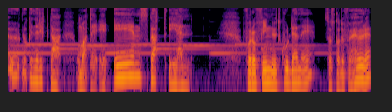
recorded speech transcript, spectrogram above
hørt noen rykter om at det er én skatt igjen. For å finne ut hvor den er, så skal du få høre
